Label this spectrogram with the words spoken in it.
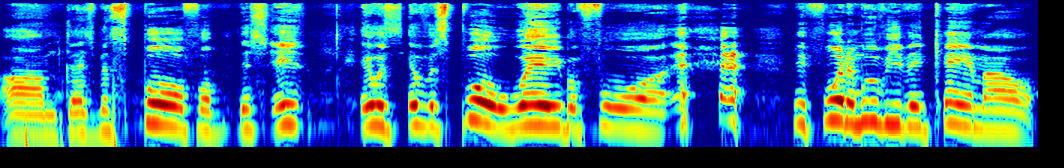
Um, cause it's been spoiled for this. It, it was it was spoiled way before before the movie even came out.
